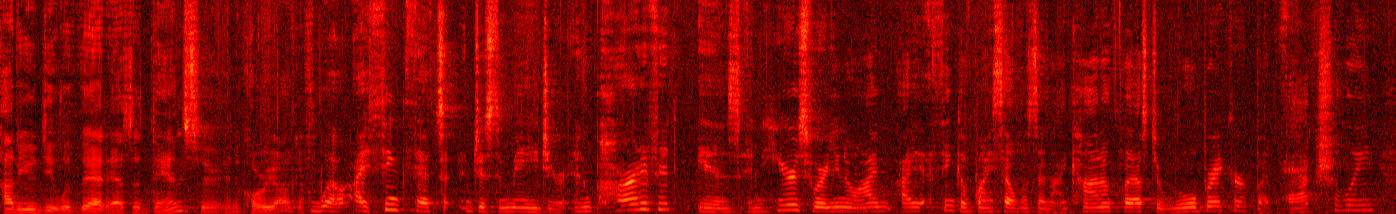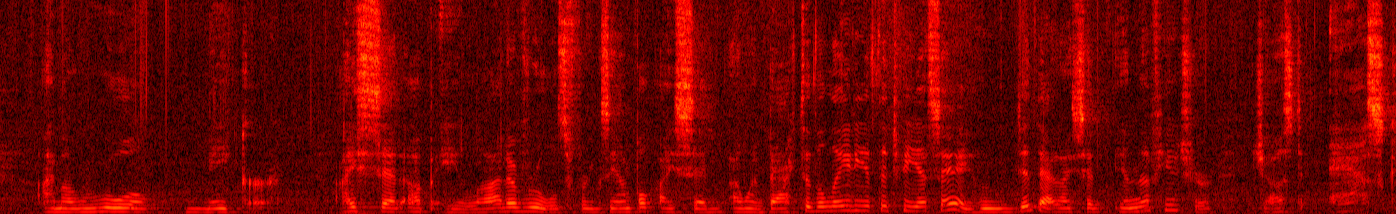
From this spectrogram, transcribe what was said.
how do you deal with that as a dancer and a choreographer? Well, I think that's just a major. And part of it is, and here's where, you know, I'm, I think of myself as an iconoclast, a rule breaker, but actually, I'm a rule maker. I set up a lot of rules. For example, I said, I went back to the lady at the TSA who did that, and I said, in the future, just ask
